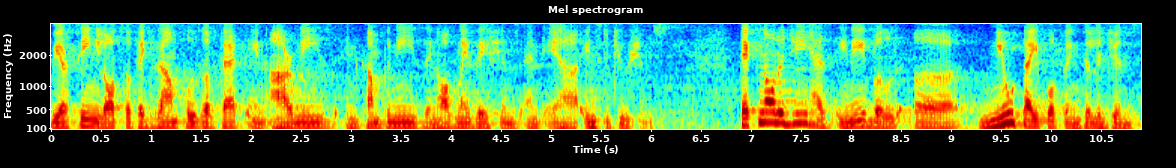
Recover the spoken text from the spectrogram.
We are seeing lots of examples of that in armies, in companies, in organizations and uh, institutions. Technology has enabled a new type of intelligence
